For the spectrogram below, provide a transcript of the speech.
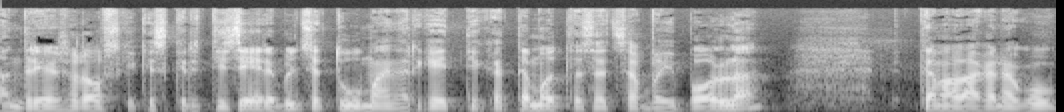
Andrei Žarovski, kes kritiseerib üldse tuumaenergeetikat, tema ütles, et see võib olla. tema väga nagu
